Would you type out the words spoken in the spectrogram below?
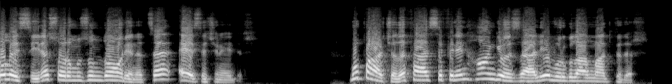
Dolayısıyla sorumuzun doğru yanıtı E seçeneğidir. Bu parçada felsefenin hangi özelliği vurgulanmaktadır?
